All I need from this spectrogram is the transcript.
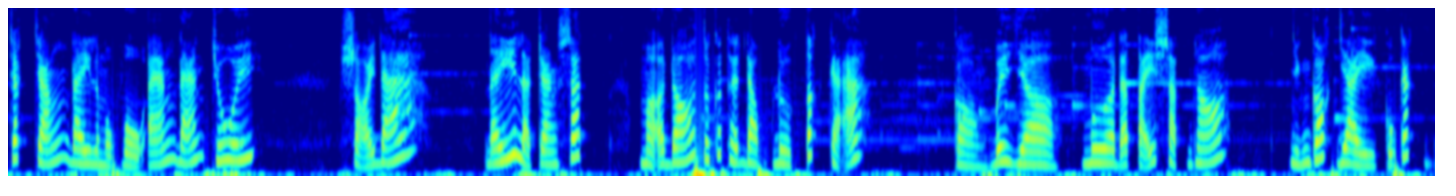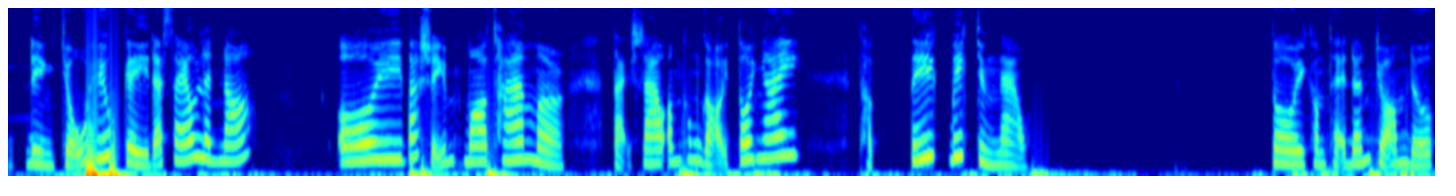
chắc chắn đây là một vụ án đáng chú ý. Sỏi đá, đấy là trang sách, mà ở đó tôi có thể đọc được tất cả. Còn bây giờ, mưa đã tẩy sạch nó. Những gót giày của các điền chủ hiếu kỳ đã xéo lên nó. Ôi, bác sĩ Mortimer, tại sao ông không gọi tôi ngay? Thật tiếc biết chừng nào. Tôi không thể đến chỗ ông được,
